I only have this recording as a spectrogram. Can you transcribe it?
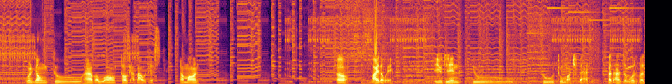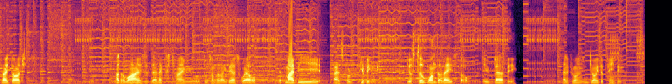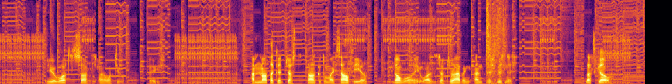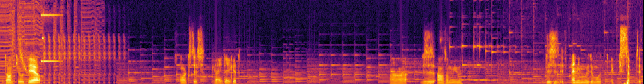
We're going to have a long talk about this. Come on. Oh, by the way, you didn't do too too much bad, but as a word of advice, dodge. Otherwise, the next time you do something like this, well, it might be as forgiving. You'll still won the race though, you better be. And if you want to enjoy the painting, you what sucks, I don't want you face. I'm not like just talking to myself here. Don't worry, it was just wrapping unfinished business. Let's go. Don't you dare. What's this? Can I take it? Uh, this is awesome you this is if any medium would accept it.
